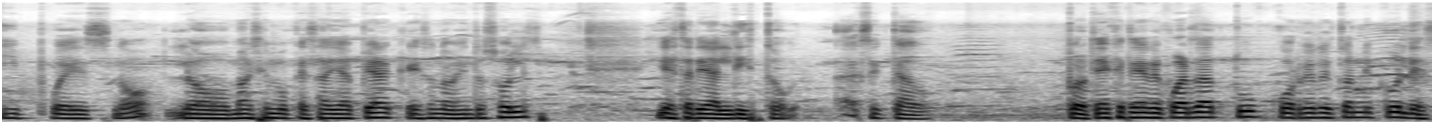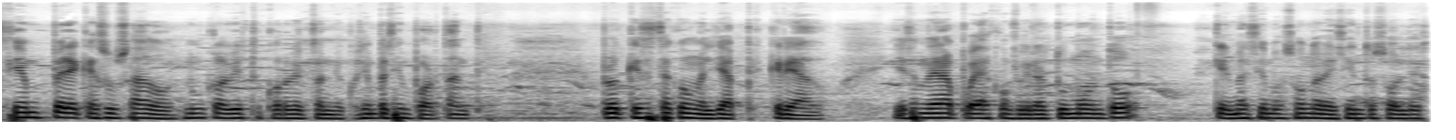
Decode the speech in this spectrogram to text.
y pues no, lo máximo que sea yapear, que son 900 soles, ya estaría listo, aceptado. Pero tienes que tener, recuerda tu correo electrónico de siempre que has usado, nunca olvides tu correo electrónico, siempre es importante. Pero que ese está con el YAP creado. Y de esa manera puedes configurar tu monto, que el máximo son 900 soles.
